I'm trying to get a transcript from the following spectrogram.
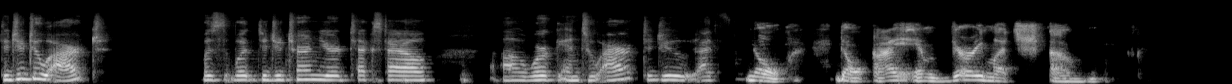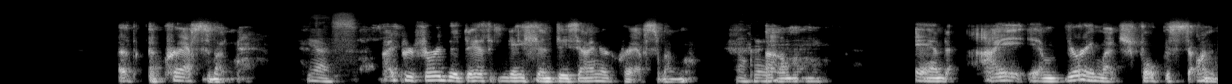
Did you do art? Was what? Did you turn your textile uh, work into art? Did you? I no, no, I am very much um, a, a, craftsman. Yes. I prefer the designation designer craftsman. Okay. Um, and I am very much focused on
